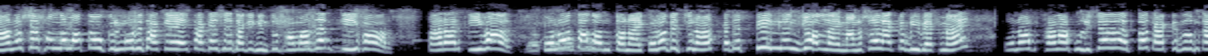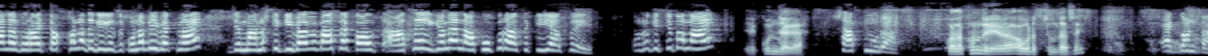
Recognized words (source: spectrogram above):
মানুষের সুন্দর মতো উকিল মুড়ি থাকে থাকে, সে থাকে, কিন্তু সমাজের কি হর? পাড়ার কি হর? কোনো তদন্ত নাই, কোনো কিছু না আজকে তিন দিন জল নাই, মানুষের একটা বিবেক নাই। কোনো থানা পুলিশের তো একদম কানে গোড়ায় তখনও দেখে গেছে, কোনো বিবেক নাই যে মানুষটি কীভাবে বাঁচে, কল আছে এখানে না পুকুর আছে, কি আছে? কোনো কিছু তো নাই। এটা কোন জায়গা? সাতমুরা কতক্ষণ ধরে এরা অবরোধ চলতেছে? এক ঘণ্টা।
